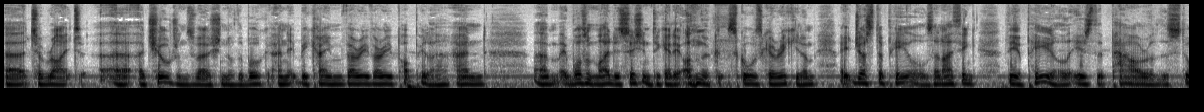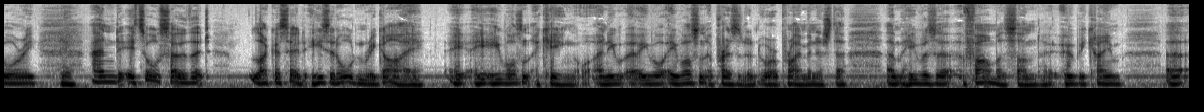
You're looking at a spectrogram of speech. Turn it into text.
uh, to write a, a children's version of the book, and it became very very popular. And um, it wasn't my decision to get it on the school's curriculum; it just appeals, and I think the appeal is the power of the story, Yeah. and it's also that. Like I said, he's an ordinary guy. He, he wasn't a king, and he, he he wasn't a president or a prime minister. Um, he was a, farmer's son who became uh,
